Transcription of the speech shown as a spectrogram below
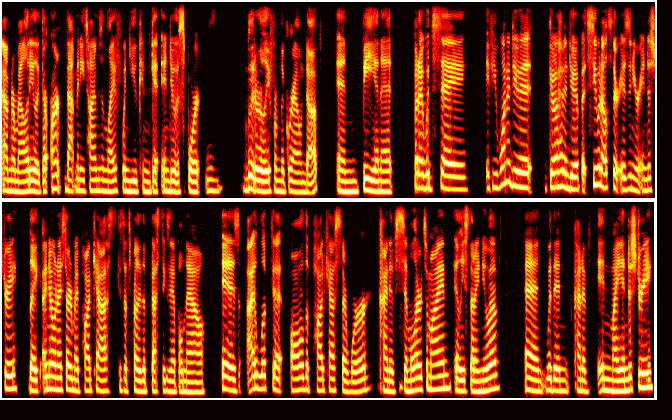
abnormality. Like there aren't that many times in life when you can get into a sport literally from the ground up and be in it. But I would say if you want to do it, go ahead and do it, but see what else there is in your industry. Like I know when I started my podcast, because that's probably the best example now, is I looked at all the podcasts there were kind of similar to mine, at least that I knew of, and within kind of in my industry.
